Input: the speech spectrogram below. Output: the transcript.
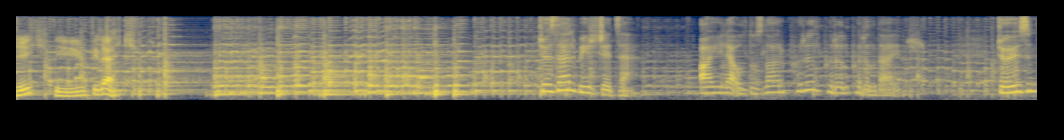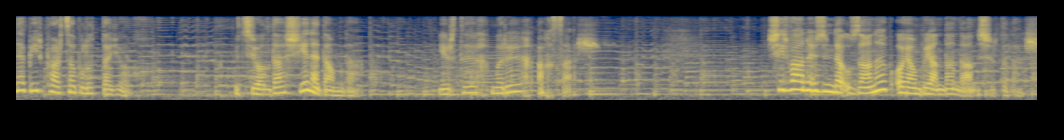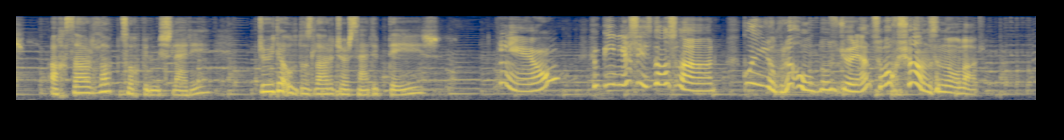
Kiçik bir dilək. Gözəl bir gecə. Ay ilə ulduzlar pırıl-pırıl pırıldayır. Göyüzündə bir parça bulud da yox. Üç yoldaş yenə damda. Yırtıq, mırıq, axsar. Şirvanı üzündə uzanıb o yan bu yandan danışırdılar. Axsar lap çox bilmişləri, göydə ulduzları görsədib deyir: Bilirsiniz dostlar, quyruqlu ulduz görən çox şanslı olar.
